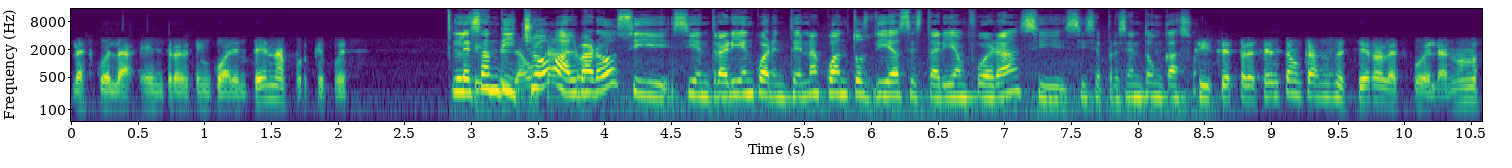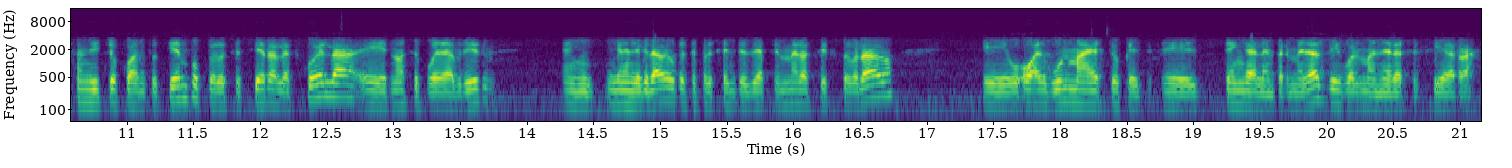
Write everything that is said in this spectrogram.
la escuela entra en cuarentena porque pues ¿Les Sí, han dicho, caso. Álvaro, si, si entraría en cuarentena, cuántos días estarían fuera si, si se presenta un caso? Si se presenta un caso, se cierra la escuela. No nos han dicho cuánto tiempo, pero se cierra la escuela. eh, no se puede abrir en, en el grado que se presente de primero a sexto grado eh, o algún maestro que eh, tenga la enfermedad. De igual manera se cierra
